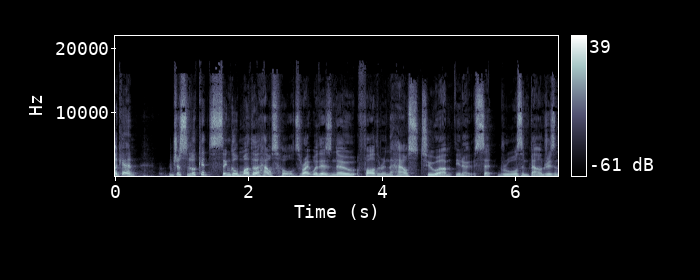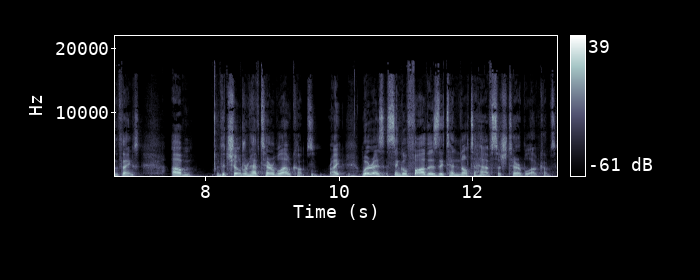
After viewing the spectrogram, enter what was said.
again, just look at single mother households, right, where there's no father in the house to, um, you know, set rules and boundaries and things. Um, the children have terrible outcomes, right? Whereas single fathers, they tend not to have such terrible outcomes.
